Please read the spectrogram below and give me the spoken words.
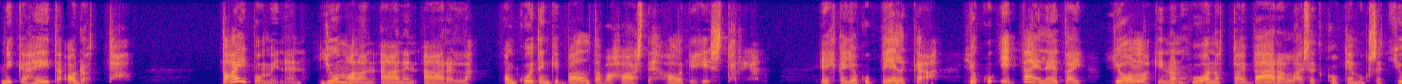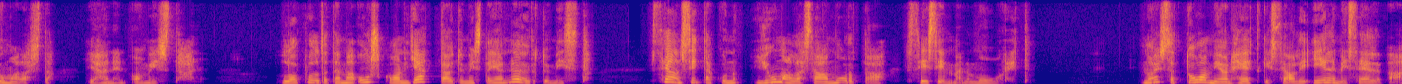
mikä heitä odottaa. Taipuminen Jumalan äänen äärellä on kuitenkin valtava haaste halkihistorian. Ehkä joku pelkää, joku epäilee tai jollakin on huonot tai vääränlaiset kokemukset Jumalasta ja hänen omistaan. Lopulta tämä usko on jättäytymistä ja nöyrtymistä. Se on sitä, kun Jumala saa murtaa sisimmän muurit. Noissa tuomion hetkissä oli ilmiselvää,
